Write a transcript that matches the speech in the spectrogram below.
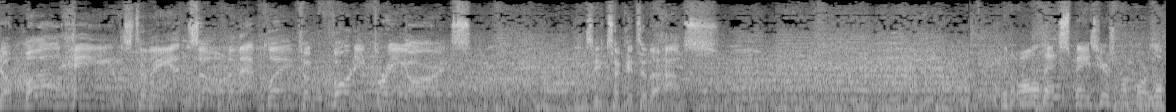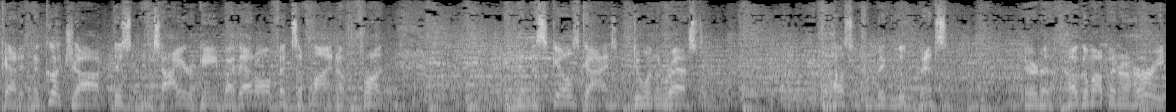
Jamal Haynes to the end zone, and that play took 43 yards as he took it to the house. With all that space, here's one more look at it, and a good job this entire game by that offensive line up front. And then the skills guys doing the rest. The hustle from big Luke Benson. There to hug him up in a hurry.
